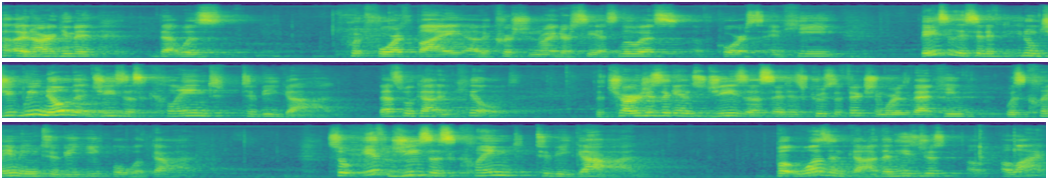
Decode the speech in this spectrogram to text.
an argument that was put forth by uh, the Christian writer C.S. Lewis, of course, and he basically said, if, you know, we know that Jesus claimed to be God. That's what got him killed. The charges against Jesus at his crucifixion were that he was claiming to be equal with God. So if Jesus claimed to be God, but wasn't God, then he's just a, a liar.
